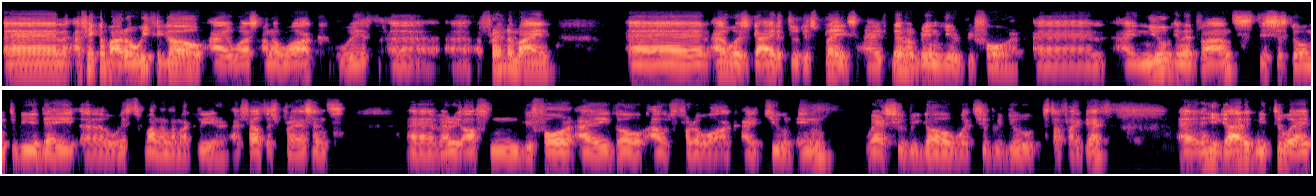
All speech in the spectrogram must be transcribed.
And I think about a week ago, I was on a walk with uh, a friend of mine and I was guided to this place. I've never been here before, and I knew in advance this is going to be a day uh, with Manannán mac Lir. I felt his presence, uh, very often before I go out for a walk, I tune in. Where should we go? What should we do? Stuff like that. And he guided me to a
